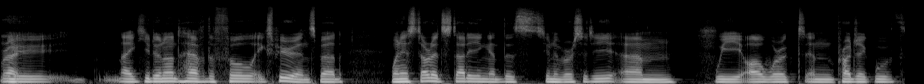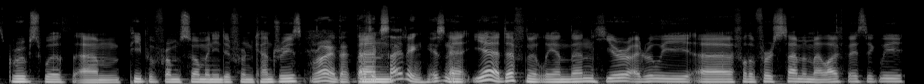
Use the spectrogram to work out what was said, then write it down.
you like you do not have the full experience. But when I started studying at this university, um, we all worked in project with groups with um, people from so many different countries. Right. That, that's And, exciting, isn't Uh, it? yeah, definitely. And then here, I really, uh, for the first time in my life, basically,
